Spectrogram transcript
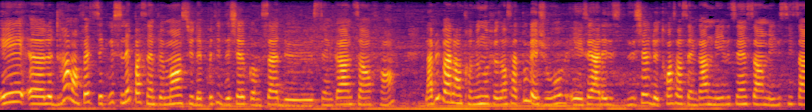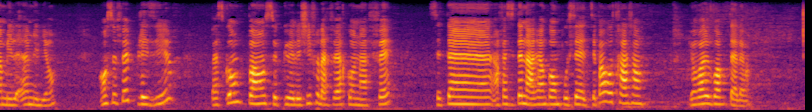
Et euh, le drame en fait, c'est que ce n'est pas simplement sur des petites échelles comme ça de 50, 100 francs. La plupart d'entre nous, nous faisons ça tous les jours et c'est à des, échelles de 350 000, 500 000, 600 000, 1 million. On se fait plaisir parce qu'on pense que le chiffre d'affaires qu'on a fait, c'est un, enfin, c'est un argent qu'on possède. C'est pas votre argent. Et on va le voir tout à l'heure.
